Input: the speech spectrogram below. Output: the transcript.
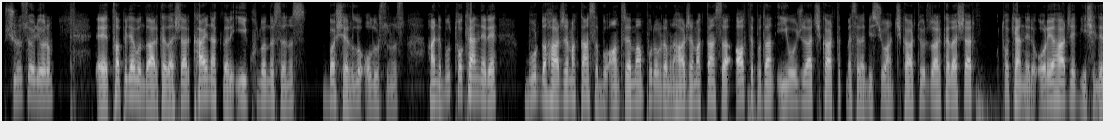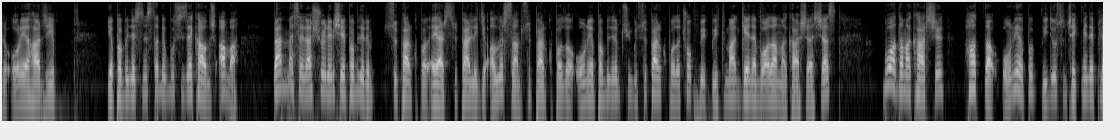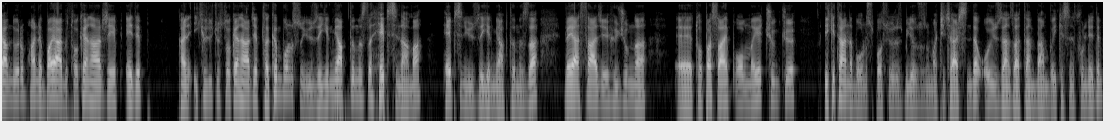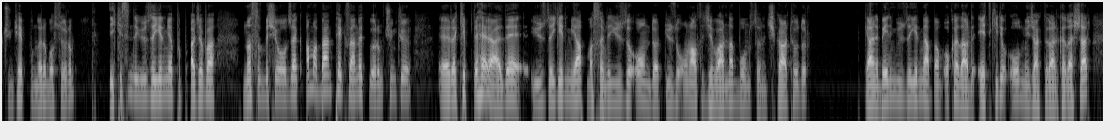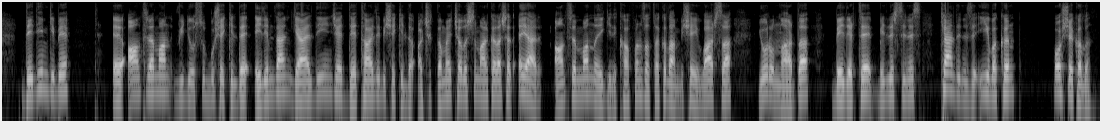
şunu söylüyorum. E, Top 11'da arkadaşlar kaynakları iyi kullanırsanız başarılı olursunuz. Hani bu tokenleri burada harcamaktansa bu antrenman programını harcamaktansa altyapıdan iyi oyuncular çıkartıp mesela biz şu an çıkartıyoruz arkadaşlar. Tokenleri oraya harcayıp yeşilleri oraya harcayıp yapabilirsiniz. Tabi bu size kalmış ama Ben mesela şöyle bir şey yapabilirim. Süper Kupa eğer Süper Ligi alırsam Süper Kupa'da onu yapabilirim. Çünkü Süper Kupa'da çok büyük bir ihtimal gene bu adamla karşılaşacağız. Bu adama karşı hatta onu yapıp videosunu çekmeyi de planlıyorum. Hani bayağı bir token harcayıp edip hani 200-300 token harcayıp takım bonusunu %20 yaptığımızda hepsini ama hepsini %20 yaptığımızda veya sadece hücumla e, topa sahip olmayı çünkü iki tane bonus basıyoruz biliyorsunuz maç içerisinde. O yüzden zaten ben bu ikisini fullledim. Çünkü hep bunları basıyorum. İkisini de %20 yapıp acaba nasıl bir şey olacak? Ama ben pek zannetmiyorum. Çünkü e, rakip de herhalde %20 yapmasa bile %14, %16 civarına bonuslarını çıkartıyordur. Yani benim %20 yapmam o kadar da etkili olmayacaktır arkadaşlar. Dediğim gibi e, antrenman videosu bu şekilde elimden geldiğince detaylı bir şekilde açıklamaya çalıştım arkadaşlar. Eğer antrenmanla ilgili kafanıza takılan bir şey varsa yorumlarda belirtebilirsiniz. Kendinize iyi bakın. Hoşçakalın.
